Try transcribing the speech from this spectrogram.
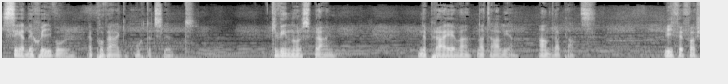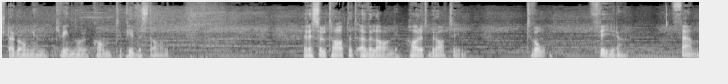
CD-skivor är på väg mot ett slut. Kvinnor sprang. Nepraeva Natalia, andra plats. Vi för första gången kvinnor kom till piedestal. Resultatet överlag har ett bra team. Två, fyra, fem,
